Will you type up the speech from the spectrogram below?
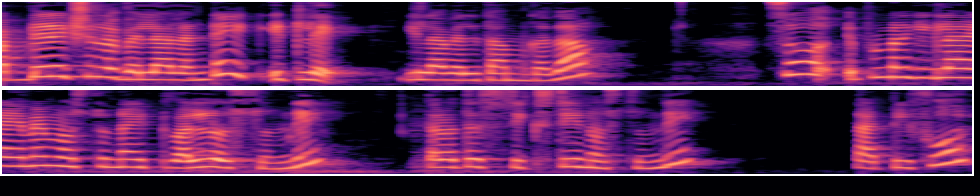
అప్ డైరెక్షన్లో వెళ్ళాలంటే ఇట్లే ఇలా వెళ్తాం కదా. సో ఇప్పుడు మనకి ఇలా ఏమేమి వస్తున్నాయి? ట్వెల్వ్ వస్తుంది తర్వాత సిక్స్టీన్ వస్తుంది thirty four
